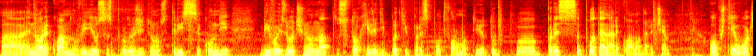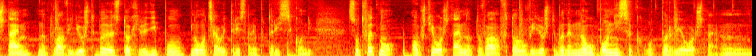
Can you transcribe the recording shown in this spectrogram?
а, едно рекламно видео с продължителност 30 секунди бива излучено над 100 000 пъти през платформата YouTube, а, през платена реклама да речем. Общия watch time на това видео ще бъде 100 000 по 0,30, нали, по 30 секунди. Съответно, общия watch time на това второ видео ще бъде много по-нисък от първия watch time,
